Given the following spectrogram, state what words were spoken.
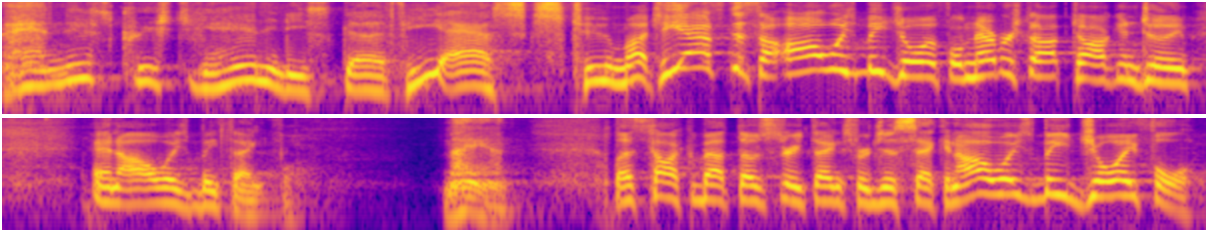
Man, this Christianity stuff, he asks too much. He asks us to always be joyful, never stop talking to him, and always be thankful. Man, let's talk about those three things for just a second. Always be joyful.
